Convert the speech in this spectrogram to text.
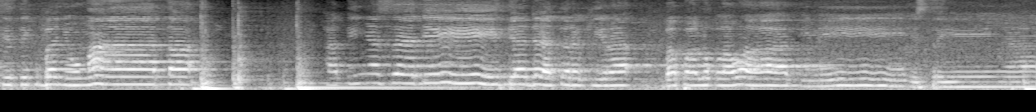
titik banyu mata. Hatinya sedih tiada terkira Bapak Luk lawan ini istrinya.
